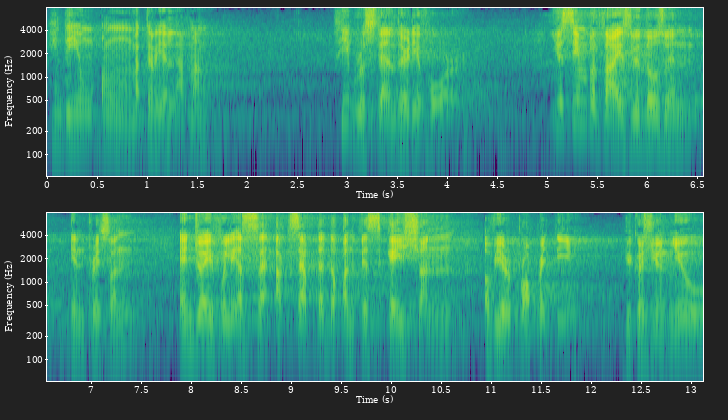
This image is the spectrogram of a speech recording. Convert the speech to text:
Hindi yung pang material lamang. Hebrews 10.34 You sympathize with those in, in prison and joyfully accepted the confiscation of your property because you knew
